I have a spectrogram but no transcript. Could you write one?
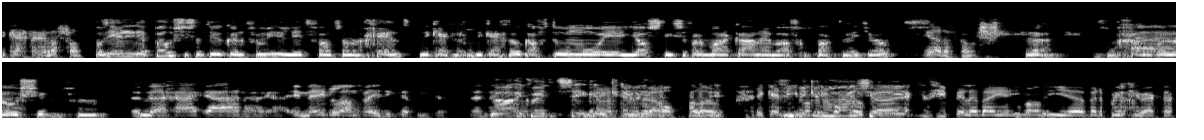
ik krijg daar geen last van. Of die ene die daar post is natuurlijk een familielid van zo'n agent. En die krijgt, die krijgt ook af en toe een mooie jas die ze van de Marokkanen hebben afgepakt, weet je wel. Ja, dat kan. Ja. Zo'n gouden horloge. Eh. Eh, Daar ga, ja, nou ja, in Nederland weet ik dat niet. nee. Nou, ik weet het zeker. Ja, ik natuurlijk ken, wel. Hallo. Ik ken Ik iemand ken die een kocht ook eh, die- ecstasy-pillen bij iemand die bij de politie werkte.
